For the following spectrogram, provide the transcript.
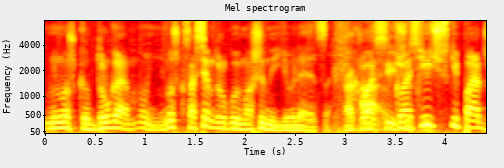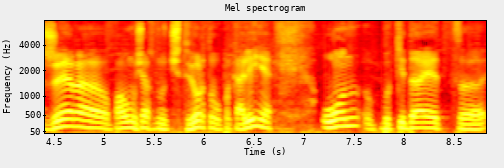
немножко другая, ну, немножко совсем другой машиной является. А классический? классический Pajero, по-моему, сейчас он четвертого поколения, он покидает э,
